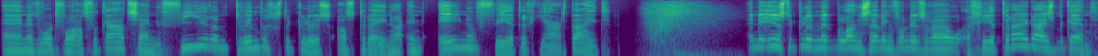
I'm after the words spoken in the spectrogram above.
En het wordt voor advocaat zijn de 24ste klus als trainer in 41 jaar tijd. En de eerste club met belangstelling voor Israël, Geertruida, is bekend.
